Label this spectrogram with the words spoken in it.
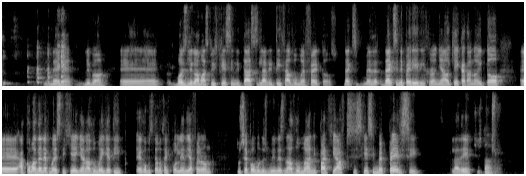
ναι, ναι. Λοιπόν, ε, μπορείς λίγο να μας πεις ποιες είναι οι τάσεις, δηλαδή τι θα δούμε φέτος. Εντάξει, εντάξει είναι περίεργη χρονιά, ok, okay, κατανοητό, ε, ακόμα δεν έχουμε στοιχεία για να δούμε, γιατί εγώ πιστεύω θα έχει πολύ ενδιαφέρον τους επόμενους μήνες να δούμε αν υπάρχει αύξηση σχέση με πέρσι. Δηλαδή, Σωστός.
